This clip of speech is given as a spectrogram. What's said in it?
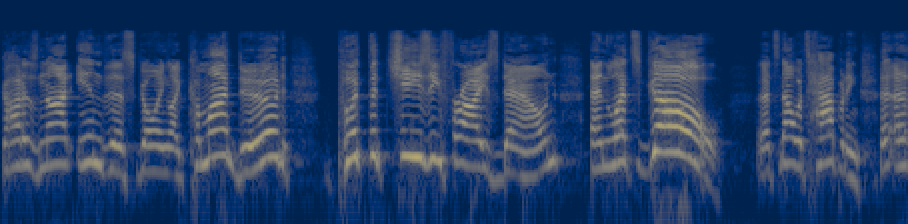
God is not in this going like, come on, dude, put the cheesy fries down and let's go. That's not what's happening. Uh, uh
